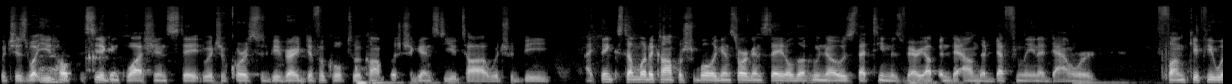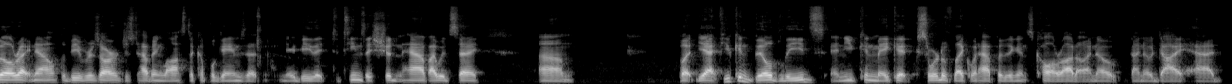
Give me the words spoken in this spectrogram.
which is what you'd hope to see against Washington State, which of course would be very difficult to accomplish against Utah, which would be, I think, somewhat accomplishable against Oregon State. Although who knows, that team is very up and down. They're definitely in a downward funk, if you will, right now. The Beavers are just having lost a couple games that maybe they, to teams they shouldn't have. I would say. Um, but yeah, if you can build leads and you can make it sort of like what happened against Colorado, I know I know Dye had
